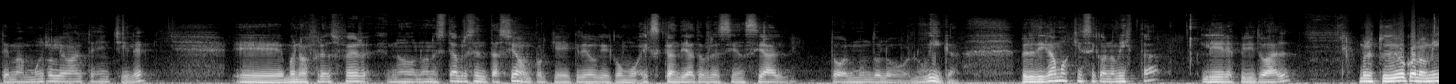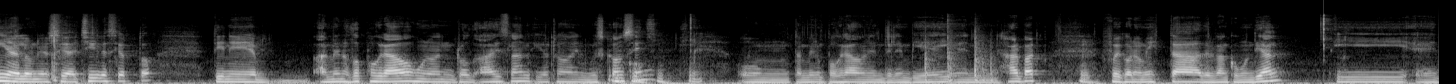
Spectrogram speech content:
temas muy relevantes en Chile. Eh, bueno, Alfredo Sfer no, no, necesita presentación porque creo que como ex candidato presidencial todo el mundo lo, ubica. Pero digamos que es economista, líder espiritual. Bueno, estudió economía en la Universidad de Chile, ¿cierto? Tiene al menos dos posgrados, uno en Rhode Island y otro en Wisconsin. también un posgrado del MBA en Harvard. Fue economista del Banco Mundial y eh,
